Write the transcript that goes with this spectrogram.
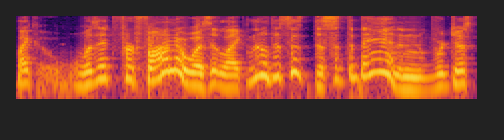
Like, was it for fun or was it like no? This is this is the band and we're just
